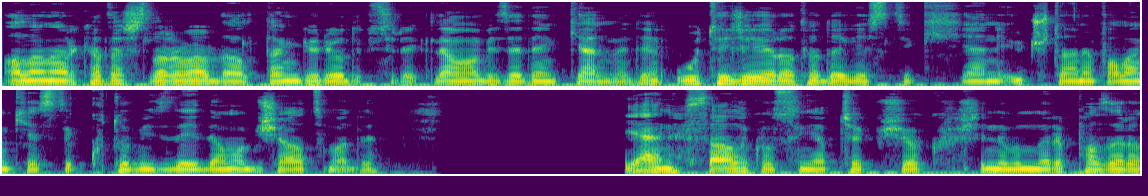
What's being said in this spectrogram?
Alan arkadaşlar vardı alttan görüyorduk sürekli ama bize denk gelmedi. UTC yarata da kestik. Yani 3 tane falan kestik. Kutu bizdeydi ama bir şey atmadı. Yani sağlık olsun yapacak bir şey yok. Şimdi bunları pazara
